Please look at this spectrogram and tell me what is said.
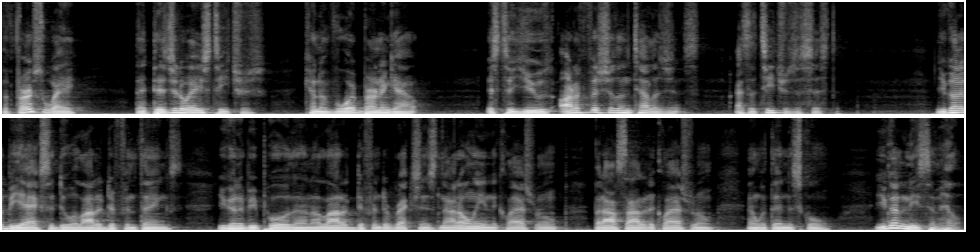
The first way that digital age teachers can avoid burning out is to use artificial intelligence as a teacher's assistant. You're going to be asked to do a lot of different things. You're going to be pulled in a lot of different directions, not only in the classroom, but outside of the classroom and within the school. You're going to need some help.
